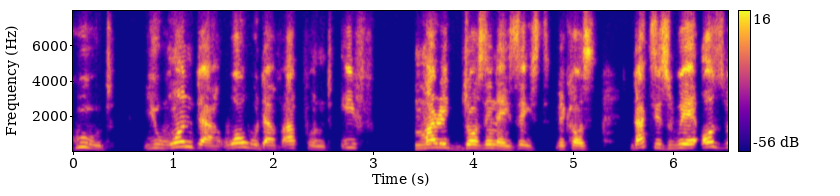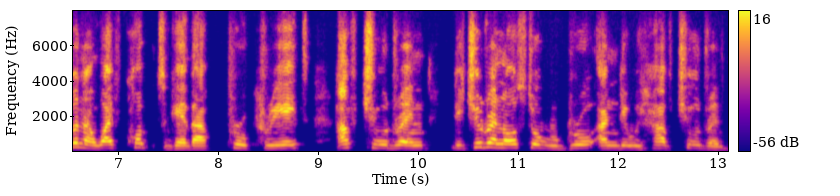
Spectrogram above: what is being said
good, you wonder what would have happened if marriage doesn't exist because that is where husband and wife come together, procreate, have children. The children also will grow and they will have children.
